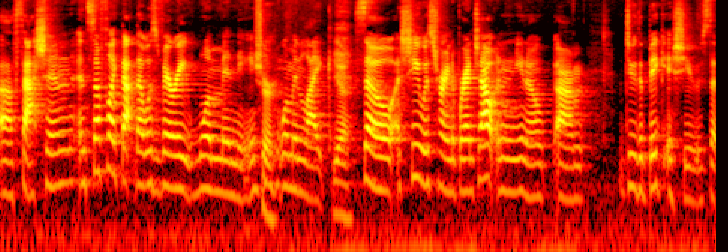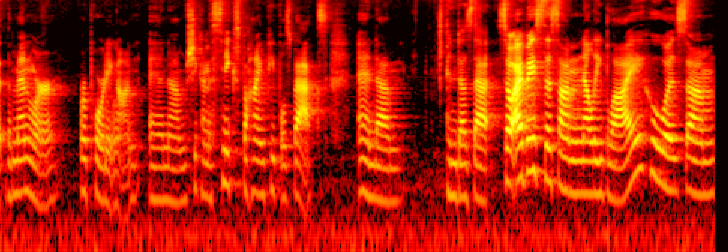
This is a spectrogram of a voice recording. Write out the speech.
uh, fashion and stuff like that. That was very womany, Sure. woman-like. Yeah. So she was trying to branch out and you know um, do the big issues that the men were reporting on, and um, she kind of sneaks behind people's backs and um, and does that. So I based this on Nellie Bly, who was um,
